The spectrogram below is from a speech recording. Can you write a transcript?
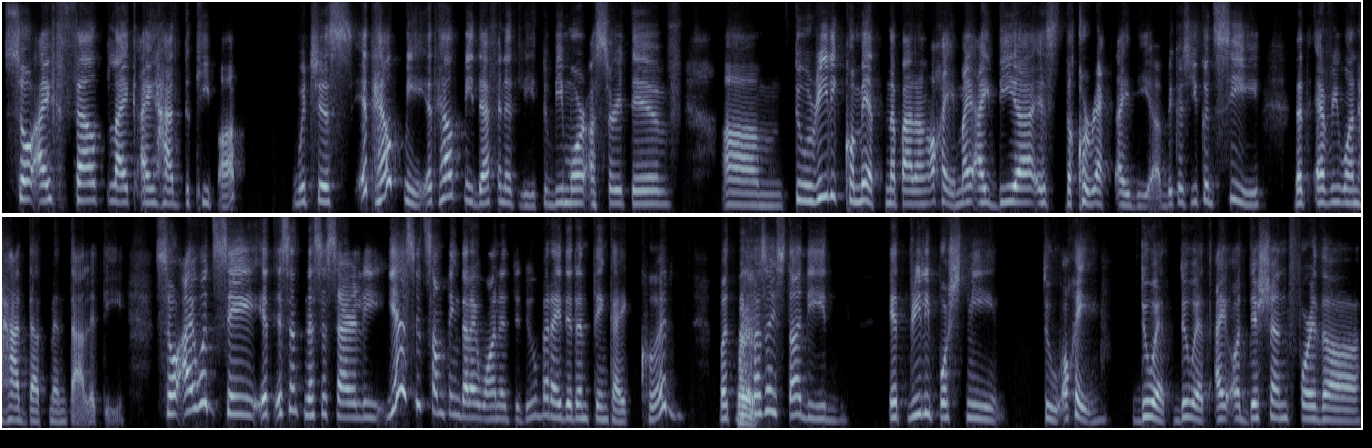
So I felt like I had to keep up, which is, it helped me. It helped me definitely to be more assertive, um, to really commit na parang, okay, my idea is the correct idea because you could see that everyone had that mentality. So I would say it isn't necessarily, yes, it's something that I wanted to do, but I didn't think I could. But Right. because I studied, it really pushed me to, okay, do it, do it. I auditioned for the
